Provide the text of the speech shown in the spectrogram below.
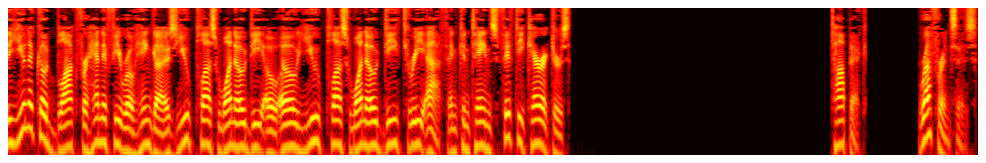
The Unicode block for Hanifi Rohingya is U plus 10D00 U plus 10D3F and contains 50 characters. References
